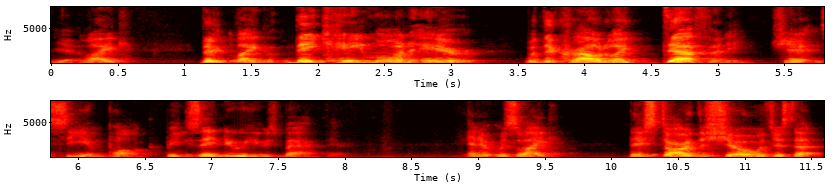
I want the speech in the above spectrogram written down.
yeah. like they like they came on air with the crowd like deafening chanting CM Punk because they knew he was back there, and it was like they started the show with just that.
